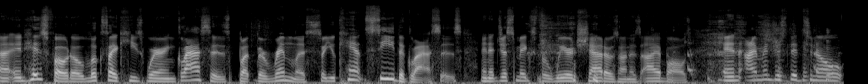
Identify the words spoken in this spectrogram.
uh, in his photo looks like he's wearing glasses, but they're rimless, so you can't see the glasses, and it just makes for weird shadows on his eyeballs. And I'm interested to know,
